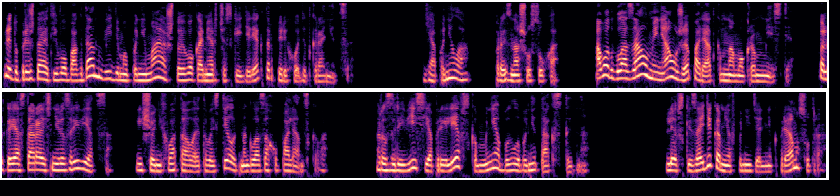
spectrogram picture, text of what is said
предупреждает его Богдан, видимо, понимая, что его коммерческий директор переходит границы. Я поняла, произношу сухо. А вот глаза у меня уже порядком на мокром месте. Только я стараюсь не разреветься. Еще не хватало этого сделать на глазах у Полянского. Разревись я при Левском, мне было бы не так стыдно. «Левский, зайди ко мне в понедельник, прямо с утра»,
